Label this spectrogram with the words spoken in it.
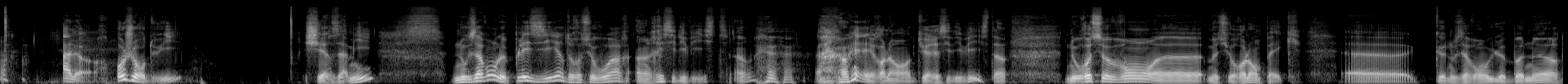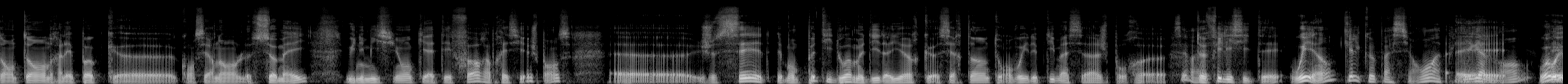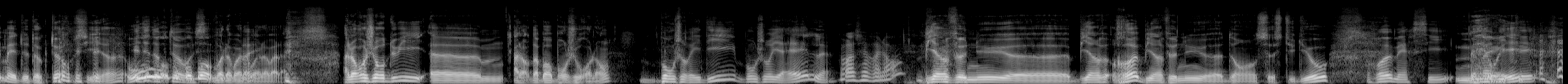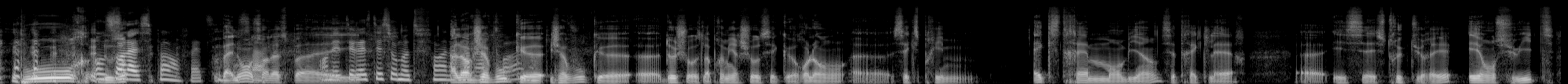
Alors, aujourd'hui, chers amis, nous avons le plaisir de recevoir un récidiviste. hein. ah ouais, Roland, tu es récidiviste. hein. Nous recevons euh, Monsieur Roland Peck, euh, que nous avons eu le bonheur d'entendre à l'époque euh, concernant le sommeil, une émission qui a été fort appréciée, je pense. Euh, je sais, mon petit doigt me dit d'ailleurs que certains t'ont envoyé des petits massages pour euh, te féliciter. Oui, hein Quelques patients appelés Et- également. oui, oui, mais des docteurs aussi. Hein. Et des Oh, docteurs bon, bon, aussi. Voilà, voilà, voilà, voilà. Alors aujourd'hui, euh, alors d'abord bonjour Roland, Bonjour Eddy, bonjour Yael. Bonjour Roland. bienvenue, euh, bien, re-bienvenue dans ce studio Remercie Mais m'inviter. pour. On ne s'en en- lasse pas en fait. Bah non, on s'en lasse pas. On Et- était resté sur notre fin. la Alors j'avoue que j'avoue que euh, deux choses. La première chose, c'est que Roland euh, s'exprime extrêmement bien, c'est très clair euh, et c'est structuré. Et ensuite,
